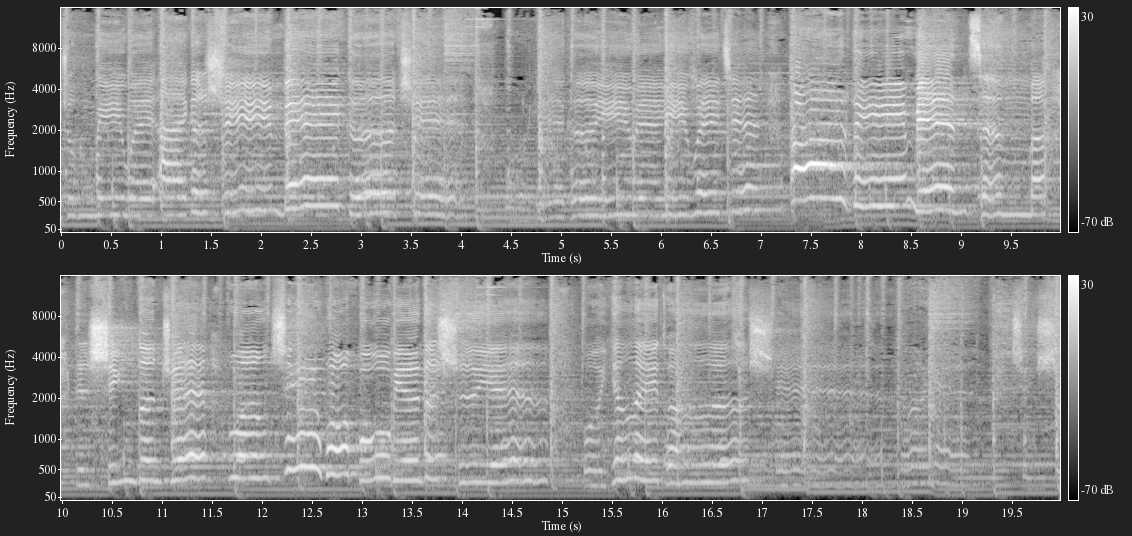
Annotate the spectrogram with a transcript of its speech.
中你为爱甘心被搁浅，我也可以愿意为见。爱里面怎么忍心断绝，忘记我不变的誓言，我眼泪断了线。现实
